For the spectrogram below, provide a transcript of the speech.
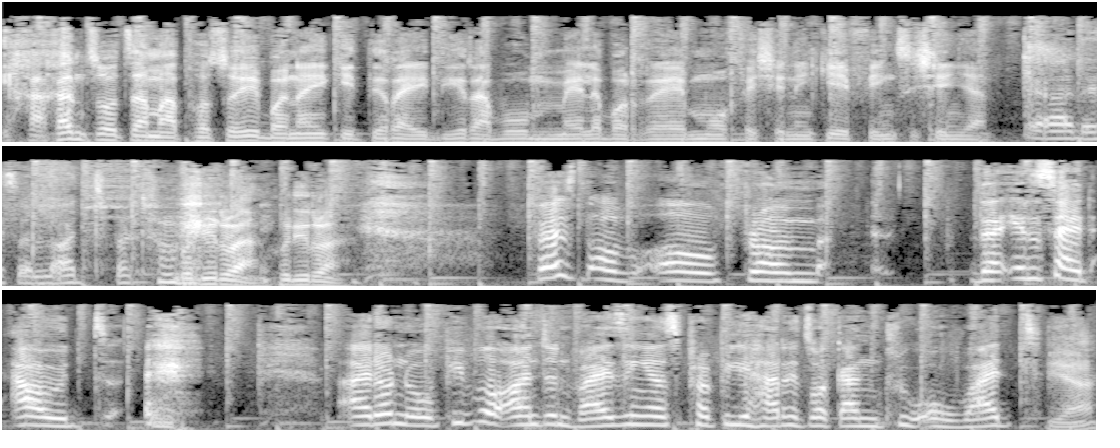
Ga ntse o tsamaya phoso e bona e kete ra e dira bo mme le borre mo fashioneng ke e feng sešweng jana Yeah, there's a lot, but go dirwang First of all, from the inside out, I don't know, people aren't advising us properly ha re tswa ka ntlo or what. Yeah.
